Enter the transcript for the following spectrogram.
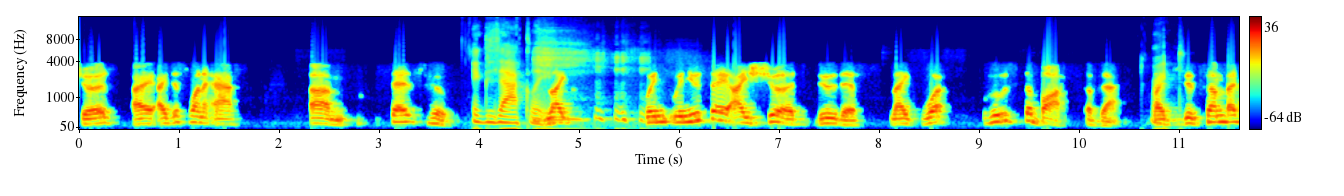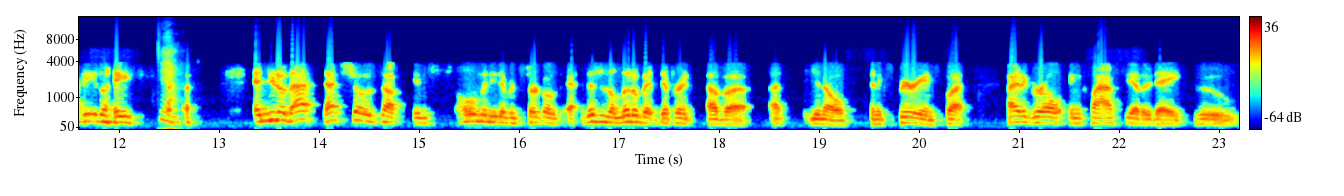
should, I, I just want to ask, um, says who? Exactly. Like when when you say I should do this, like what? Who's the boss of that? Right. Like did somebody like? Yeah. and you know that that shows up in so many different circles. This is a little bit different of a, a you know an experience, but I had a girl in class the other day who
